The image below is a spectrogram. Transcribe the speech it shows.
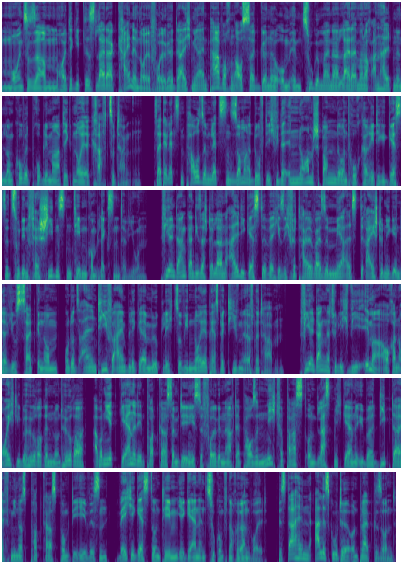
Moin zusammen. Heute gibt es leider keine neue Folge, da ich mir ein paar Wochen Auszeit gönne, um im Zuge meiner leider immer noch anhaltenden Long-Covid-Problematik neue Kraft zu tanken. Seit der letzten Pause im letzten Sommer durfte ich wieder enorm spannende und hochkarätige Gäste zu den verschiedensten Themenkomplexen interviewen. Vielen Dank an dieser Stelle an all die Gäste, welche sich für teilweise mehr als dreistündige Interviews Zeit genommen und uns allen tiefe Einblicke ermöglicht sowie neue Perspektiven eröffnet haben. Vielen Dank natürlich wie immer auch an euch, liebe Hörerinnen und Hörer. Abonniert gerne den Podcast, damit ihr die nächste Folge nach der Pause nicht verpasst und lasst mich gerne über deepdive-podcast.de wissen, welche Gäste und Themen ihr gerne in Zukunft noch hören wollt. Bis dahin alles Gute und bleibt gesund.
